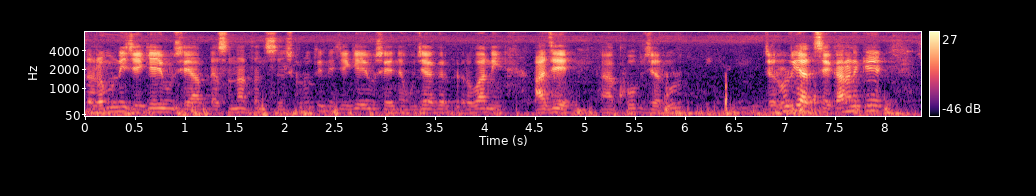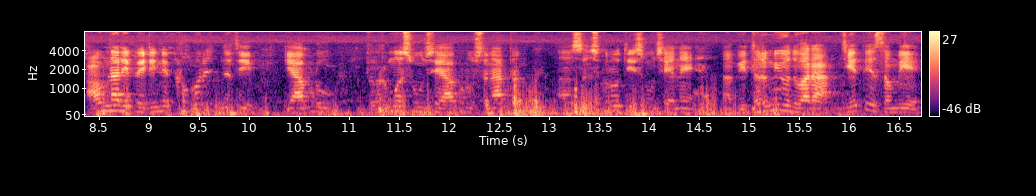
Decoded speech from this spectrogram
ધર્મની જગ્યાઓ છે, આપણા સનાતન સંસ્કૃતિની જગ્યાઓ છે, એને ઉજાગર કરવાની આજે ખૂબ જરૂર, જરૂરિયાત છે. કારણ કે આવનારી પેઢીને ખબર જ નથી કે આપણું ધર્મ શું છે, આપણું સનાતન સંસ્કૃતિ શું છે અને વિધર્મીઓ દ્વારા જે તે સમયે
